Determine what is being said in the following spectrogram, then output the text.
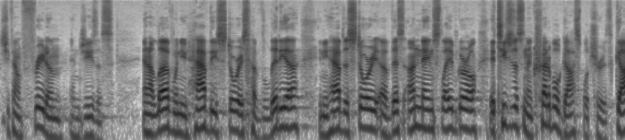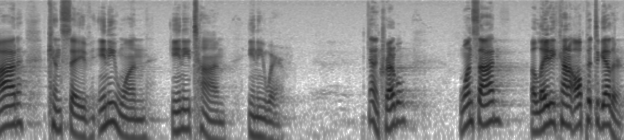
She found freedom in Jesus. And I love when you have these stories of Lydia and you have the story of this unnamed slave girl, it teaches us an incredible gospel truth. God can save anyone, anytime, anywhere. Isn't that incredible? One side, a lady kind of all put together,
